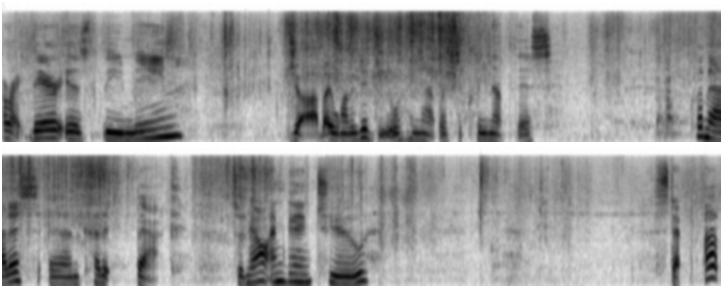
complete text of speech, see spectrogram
All right, there is the main job I wanted to do, and that was to clean up this clematis and cut it back. So now I'm going to step up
